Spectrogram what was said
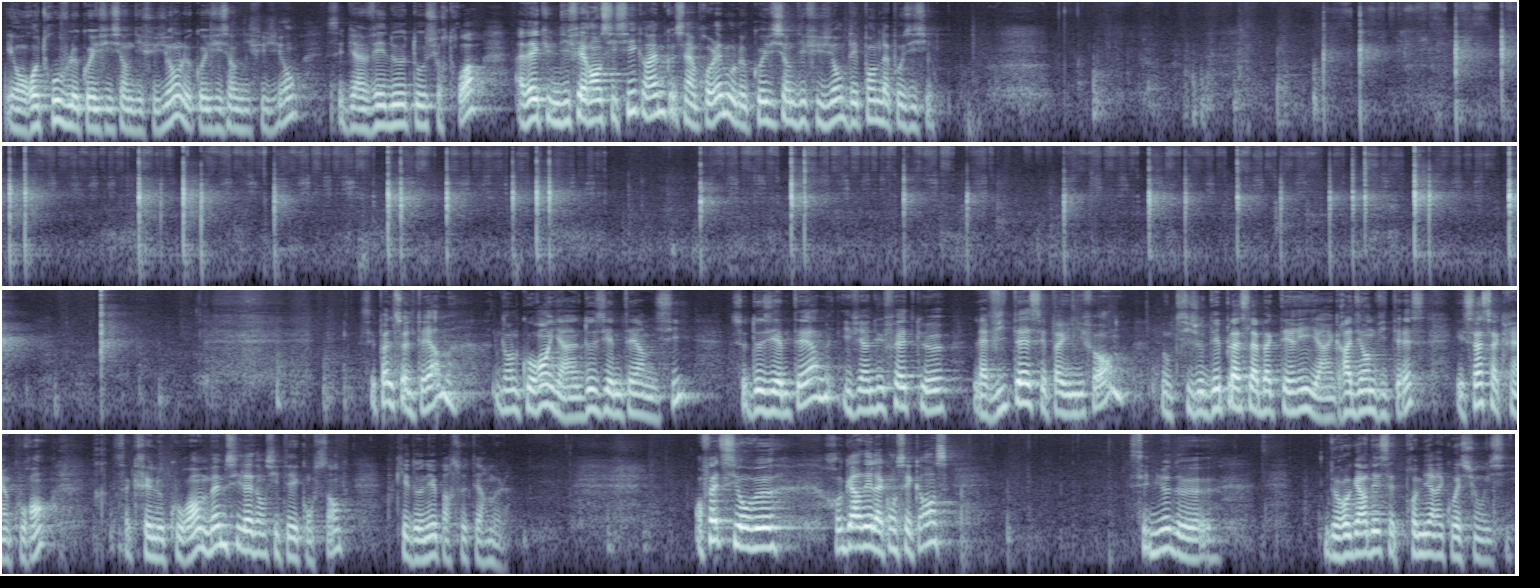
Et on retrouve le coefficient de diffusion. Le coefficient de diffusion, c'est bien V2 taux sur 3, avec une différence ici quand même que c'est un problème où le coefficient de diffusion dépend de la position. Pas le seul terme. Dans le courant, il y a un deuxième terme ici. Ce deuxième terme, il vient du fait que la vitesse n'est pas uniforme. Donc si je déplace la bactérie, il y a un gradient de vitesse. Et ça, ça crée un courant. Ça crée le courant, même si la densité est constante, qui est donnée par ce terme-là. En fait, si on veut regarder la conséquence, c'est mieux de, de regarder cette première équation ici.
